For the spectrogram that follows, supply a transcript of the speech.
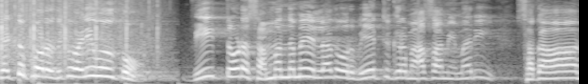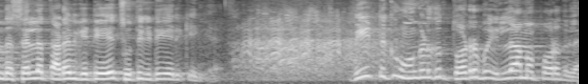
கெட்டு போறதுக்கு வழிவகுக்கும் வீட்டோட சம்பந்தமே இல்லாத ஒரு வேற்றுக்கிரம ஆசாமி மாதிரி சதா அந்த செல்லை தடவிக்கிட்டே சுத்திக்கிட்டே இருக்கீங்க. வீட்டுக்கும் உங்களுக்கும் தொடர்பு இல்லாம போறதுல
